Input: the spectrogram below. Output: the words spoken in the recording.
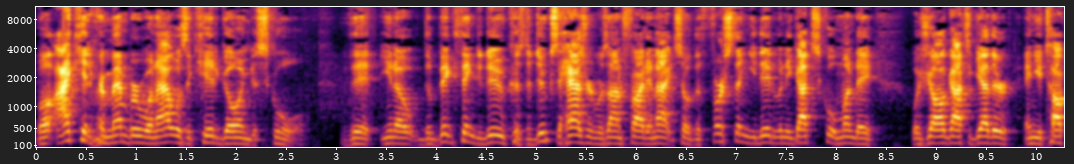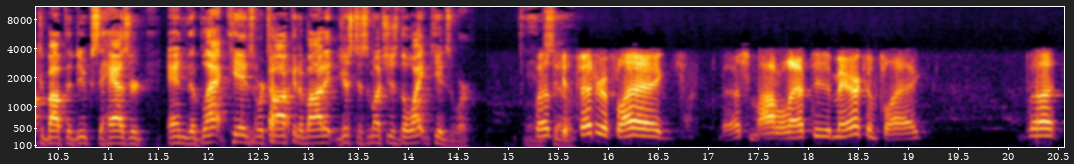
Well, I can remember when I was a kid going to school that, you know, the big thing to do, because the Dukes of Hazzard was on Friday night. So the first thing you did when you got to school Monday was y'all got together and you talked about the Dukes of Hazzard. And the black kids were talking about it just as much as the white kids were. And Well, so- the Confederate flag, that's modeled after the American flag. But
